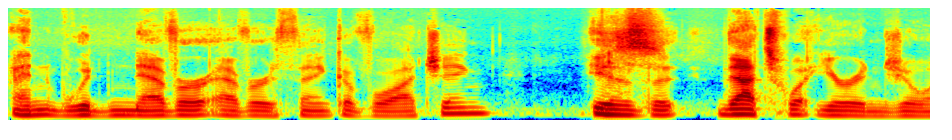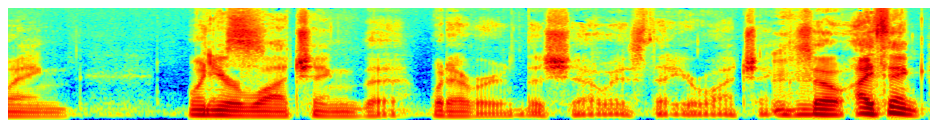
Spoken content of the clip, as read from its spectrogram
and would never ever think of watching is the that's what you're enjoying when you're Mm-hmm. watching the whatever the show is that you're watching. So I think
